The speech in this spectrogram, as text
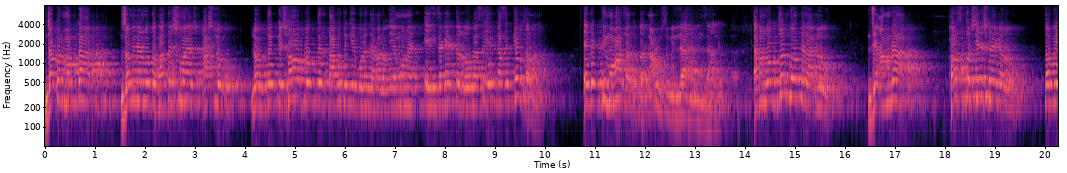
যখন মক্কার জমিনের মধ্যে হজের সময় আসলো, লোকদেরকে সব লোকদের তাবুতে গিয়ে বলে দেওয়া হলো, এমন এই জায়গায় একটা লোক আছে, এর কাছে কেউ যাবে না। এই ব্যক্তি মহা জাদুকর জালিম এখন লোকজন বলতে লাগল যে, আমরা হস্ত শেষ হয়ে গেল, তবে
